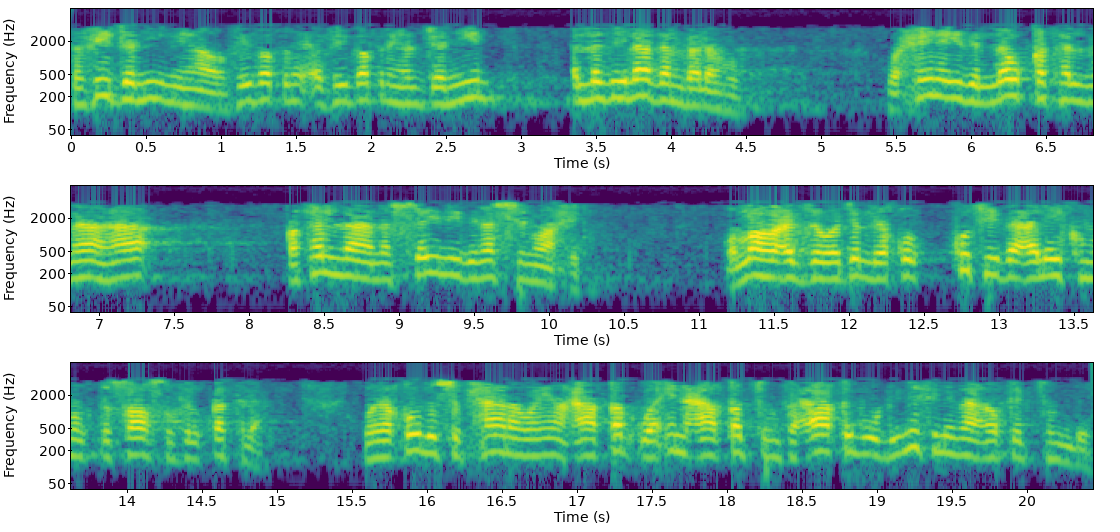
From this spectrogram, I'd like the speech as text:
ففي جنينها وفي بطن في بطنها الجنين الذي لا ذنب له. وحينئذ لو قتلناها قتلنا نفسين بنفس واحد والله عز وجل يقول كتب عليكم القصاص في القتلى. ويقول سبحانه وإن, عاقب وإن عاقبتم فعاقبوا بمثل ما عوقبتم به.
